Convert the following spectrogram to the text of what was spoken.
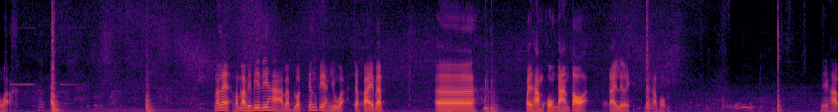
วอะนั่นแหละสำหรับพี่ๆที่หาแบบรถเครื่องเสียงอยู่อะจะไปแบบเอ่อไปทำโครงการต่ออะได้เลยนะครับผม นี่ครับ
